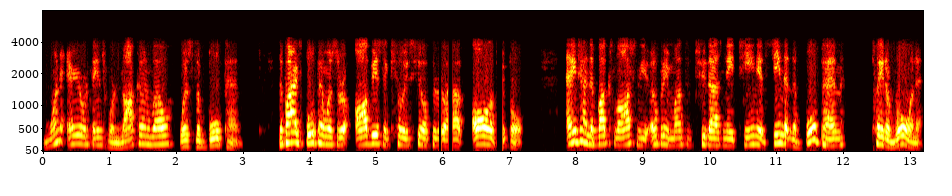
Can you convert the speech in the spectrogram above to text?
one area where things were not going well was the bullpen. The Pirates bullpen was their obvious Achilles heel throughout all of April. Anytime the Bucks lost in the opening month of 2018, it seemed that the bullpen played a role in it.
